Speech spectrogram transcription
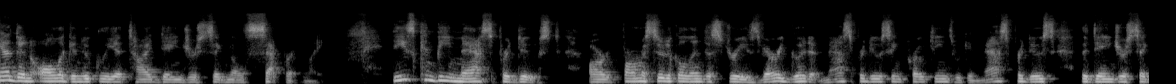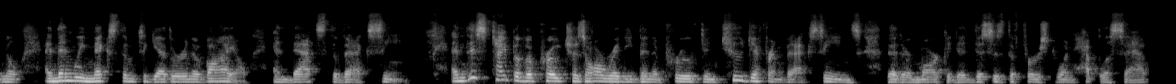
and an oligonucleotide danger signal separately. These can be mass produced. Our pharmaceutical industry is very good at mass producing proteins. We can mass produce the danger signal, and then we mix them together in a vial, and that's the vaccine. And this type of approach has already been approved in two different vaccines that are marketed. This is the first one, Heplisav.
